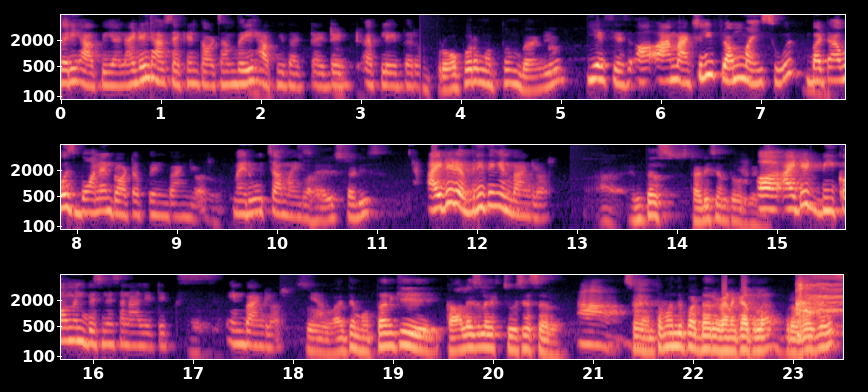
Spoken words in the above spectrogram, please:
very happy and I didn't have second thoughts I'm very happy that I did I played ద ప్రాపర్ మొత్తం Bengaluru Yes, yes. Uh, I'm actually from Mysore, but I was born and brought up in Bangalore. My roots are Mysore. Higher studies I did everything in Bangalore. ఎంత స్టడీస్ ఎంత వరకు Uh, I did BCom in Business Analytics in Bangalore. So అయితే మొత్తానికి కాలేజ్ లైఫ్ చూసేశారు Ah. సో ఎంతమంది పడ్డారు వెనకతల ప్రపోజల్స్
